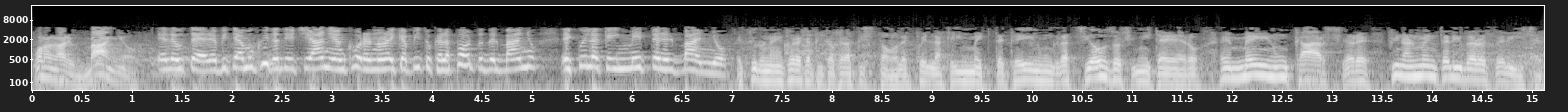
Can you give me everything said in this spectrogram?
Vuole andare in bagno. Eleuterio, abitiamo qui da dieci anni e ancora non hai capito che la porta del bagno è quella che immette nel bagno. E tu non hai ancora capito che la pistola è quella che immette te in un grazioso cimitero e me in un carcere, finalmente libero e felice.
